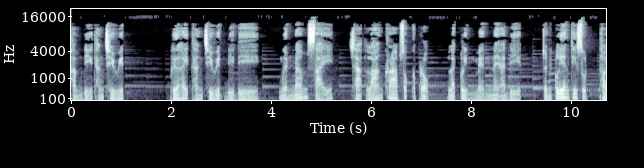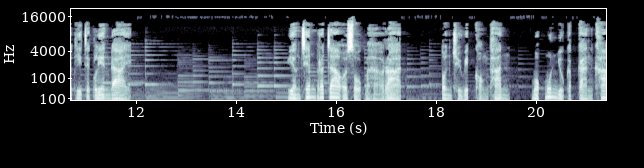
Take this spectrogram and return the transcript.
ทำดีทั้งชีวิต เพื่อให้ทั้งชีวิตดีๆ เหมือนน้ำใส ชะล้างคราบสกปรก และกลิ่นเหม็นในอดีต จนเกลี้ยงที่สุดเท่าที่จะเกลี้ยงได้ อย่างเช่นพระเจ้าอโศกมหาราช ต้นชีวิตของท่านหมกมุ่นอยู่กับการฆ่า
